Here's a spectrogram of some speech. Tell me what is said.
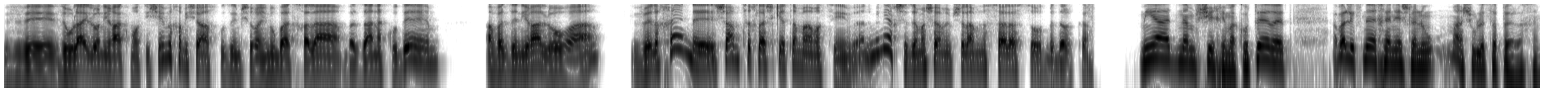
וזה אולי לא נראה כמו 95 אחוזים שראינו בהתחלה בזן הקודם, אבל זה נראה לא רע, ולכן אה, שם צריך להשקיע את המאמצים, ואני מניח שזה מה שהממשלה מנסה לעשות בדרכה. מיד נמשיך עם הכותרת, אבל לפני כן יש לנו משהו לספר לכם.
